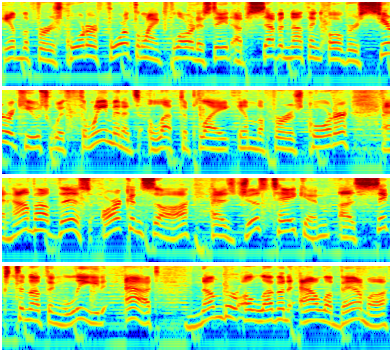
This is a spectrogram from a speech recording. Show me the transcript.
in the first quarter. Fourth ranked Florida State up 7 0 over Syracuse with 3 minutes left to play in the first quarter. And how about this? Arkansas has just taken a 6 0 lead at number 11 Alabama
